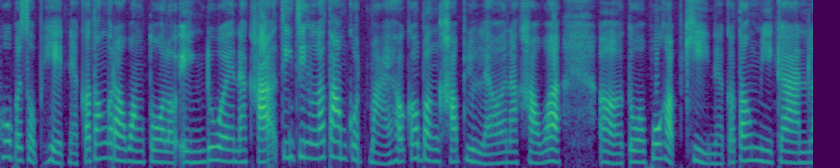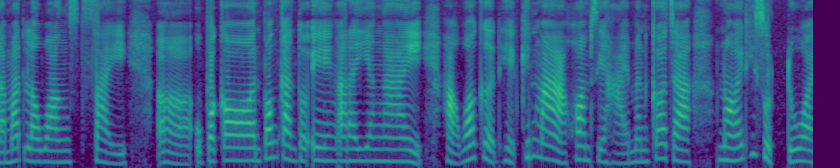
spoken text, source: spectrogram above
ผู้ประสบเหตุเนี่ยก็ต้องระวังตัวเราเองด้วยนะคะ จริง ๆ แล้วตามกฎหมายเขาก็บังคับอยู่แล้วนะคะว่าตัวผู้ขับขี่เนี่ยก็ต้องมีการระมัดระวังใส่อุปกรณ์ ป้องกันตัวเองอะไรยังไง หากว่าเกิดเหตุขึ้นมาความเสียหายมันก็จะน้อยที่สุดด้วย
